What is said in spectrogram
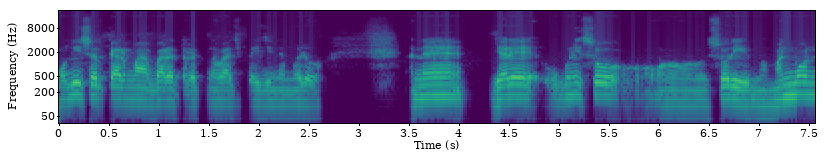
મોદી સરકારમાં ભારત રત્ન વાજપેયીજીને મળ્યો. અને જ્યારે ઓગણીસો સોરી, મનમોહન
